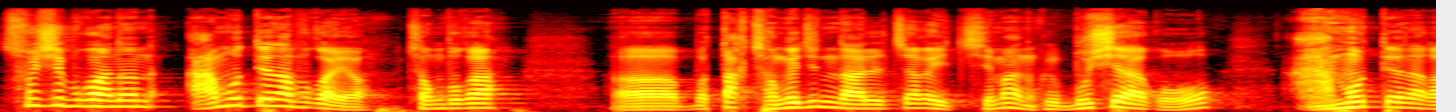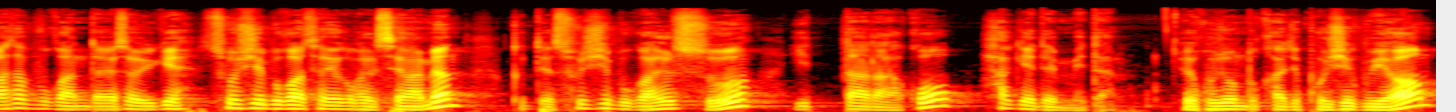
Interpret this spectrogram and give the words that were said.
수시부가는 아무 때나 부과해요. 정부가 어, 뭐 딱 정해진 날짜가 있지만 그걸 무시하고 아무 때나 가서 부과한다 해서 이게 수시부가 사유가 발생하면 그때 수시부가 할 수 있다라고 하게 됩니다. 그 정도까지 보시고요.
